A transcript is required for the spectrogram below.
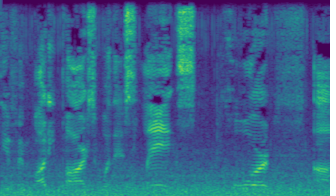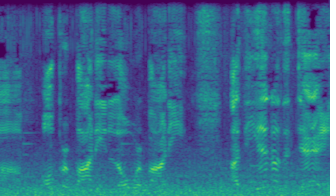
different body parts, whether it's legs, core, um, upper body, lower body. At the end of the day,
